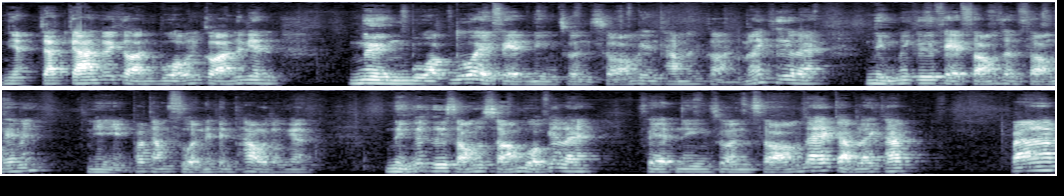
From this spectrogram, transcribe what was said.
เนี่ยจัดการไว้ก่อนบวกมันก่อนนักเรียน หนึ่งบวกด้วยเศษหนึ่งส่วนสองเรียนทำมันก่อนมันคืออะไรหนึ่งมันคือเศษสองส่วนสองได้ไหมนี่เพราะทำส่วนนี่เป็นเท่าตรงกันหนึ่งก็คือสองส่วนสองบวกด้วยอะไรเศษหนึ่งส่วนสองได้กับอะไรครับปั๊บ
